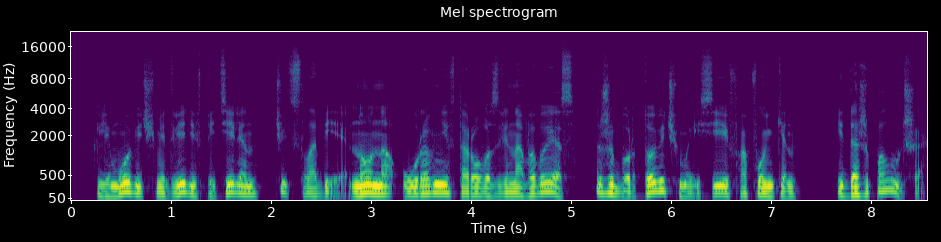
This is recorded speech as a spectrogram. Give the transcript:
– Климович, Медведев, Петелин – чуть слабее, но на уровне второго звена ВВС – Жибуртович, Моисеев, Афонькин. И даже получше.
